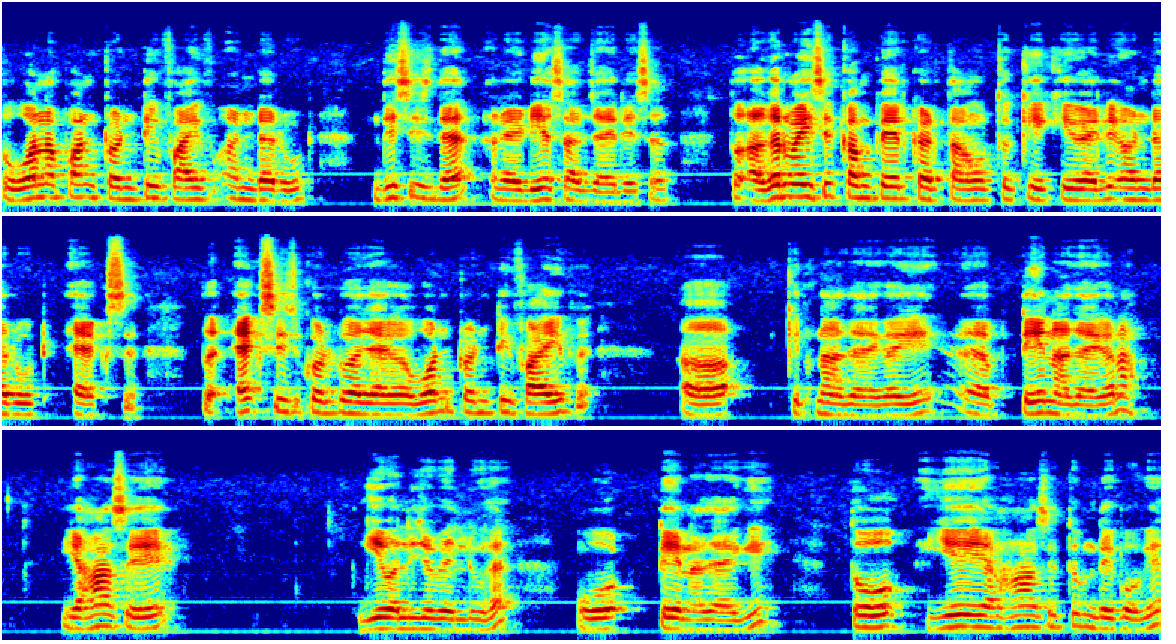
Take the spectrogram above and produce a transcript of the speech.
तो one upon twenty five under root this is the radius of gyration तो अगर मैं इसे कंपेयर करता हूँ तो के की वैल्यू अंडर रूट एक्स तो एक्स इज़ इक्वल टू आ जाएगा वन ट्वेंटी फाइव कितना आ जाएगा ये? टेन आ जाएगा ना? यहाँ से ये वाली जो वैल्यू है, वो टेन आ जाएगी। तो ये यहाँ से तुम देखोगे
